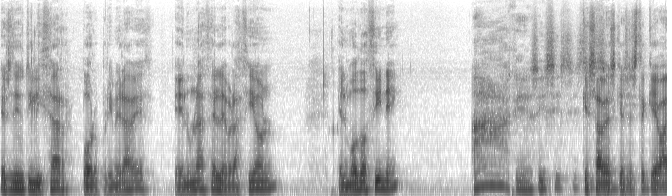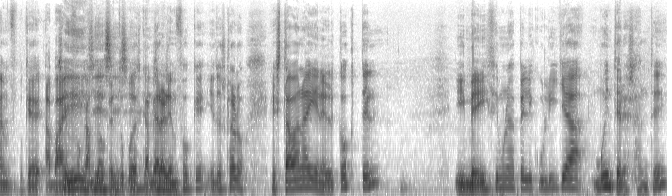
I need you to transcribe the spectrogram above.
es de utilizar por primera vez en una celebración el modo cine, Ah, que sí, sí, sí. que sabes sí. que es este que va, que va Sí, enfocando, sí, que sí, tú sí, puedes sí, cambiar sí. el enfoque. Y entonces, claro, estaban ahí en el cóctel y me hice una peliculilla muy interesante,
